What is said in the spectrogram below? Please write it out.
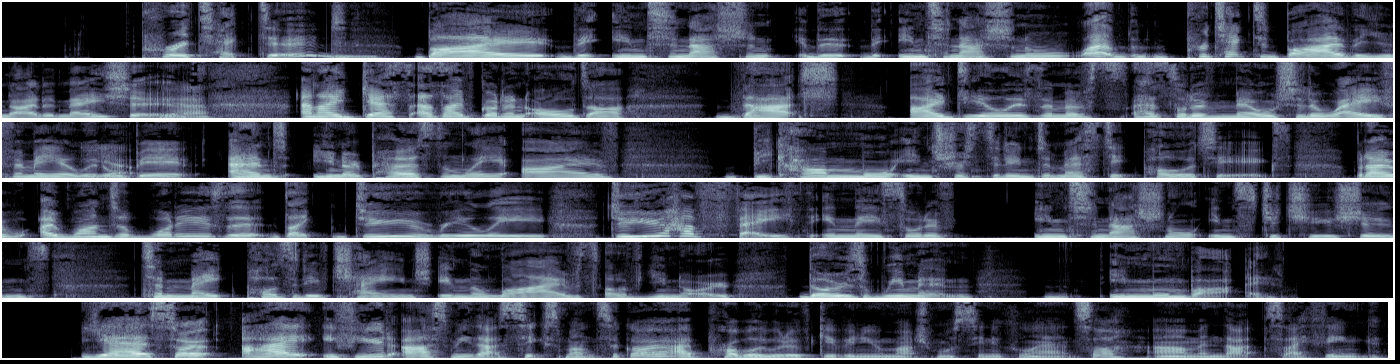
protected by the international the, the international uh, protected by the United Nations Yeah. and I guess as I've gotten older that idealism has, has sort of melted away for me a little Yeah. bit and you know personally I've become more interested in domestic politics but I I wonder what is it like do you really do you have faith in these sort of international institutions to make positive change in the lives of you know those women in Mumbai Yeah, so I, if you'd asked me that six months ago, I probably would have given you a much more cynical answer. Um, and that's, I think,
